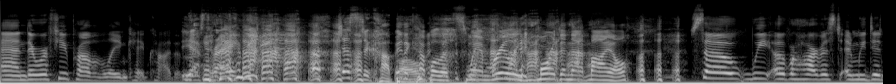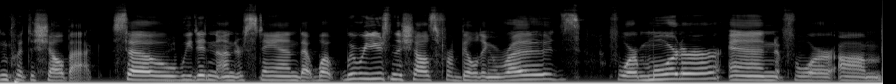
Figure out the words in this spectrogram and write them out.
And there were a few probably in Cape Cod. but Yeah, right? just a couple. We had a couple that swam really more than that mile. So we overharvest and we didn't put the shell back. So we didn't understand that what we were using the shells for building roads, for mortar, and for um,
